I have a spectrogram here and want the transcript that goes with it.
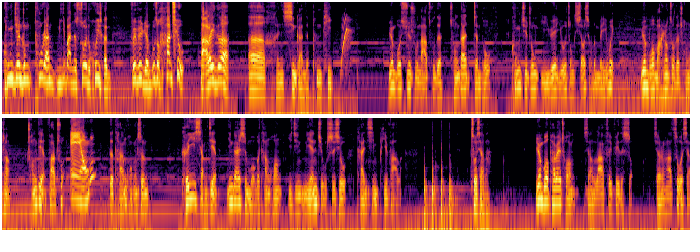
空间中突然弥漫着所有的灰尘，菲菲忍不住哈啾打了一个呃很性感的喷嚏。渊博迅速拿出的床单枕头，空气中隐约有一种小小的霉味。渊博马上坐在床上，床垫发出“哎呦”的弹簧声。可以想见，应该是某个弹簧已经年久失修，弹性疲乏了。坐下吧。渊博拍拍床，想拉菲菲的手，想让她坐下。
